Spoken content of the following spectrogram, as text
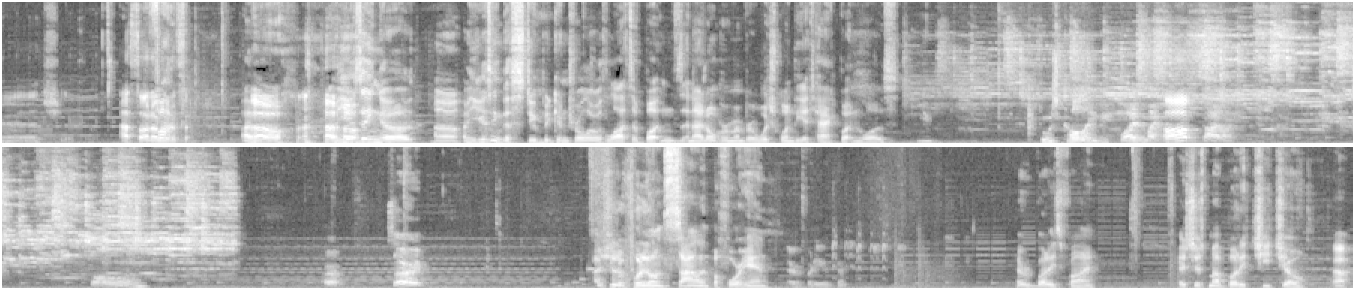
uh shit. I thought I would have. I'm, Oh. I'm using uh, Oh. I'm using the stupid controller with lots of buttons, and I don't remember which one the attack button was. Who's calling me? Why is my phone Oh. silent? Phone. Oh, sorry. I should have put it on silent beforehand. Everybody your turn. Everybody's fine. It's just my buddy Chicho. Oh.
